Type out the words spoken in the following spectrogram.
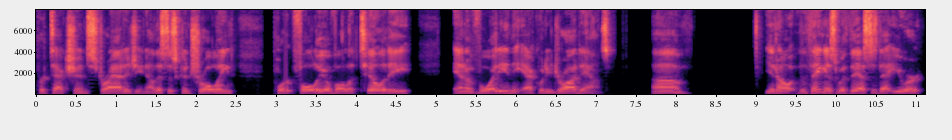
protection strategy. Now, this is controlling portfolio volatility and avoiding the equity drawdowns. Um, you know, the thing is with this is that you are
